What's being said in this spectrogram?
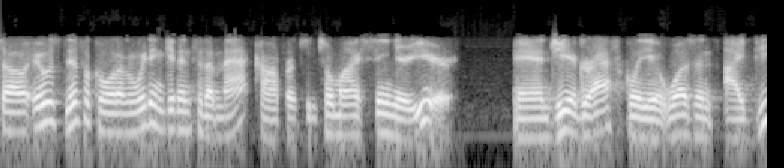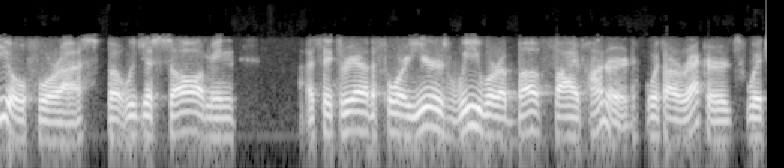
So it was difficult. I mean, we didn't get into the MAC conference until my senior year. And geographically, it wasn't ideal for us, but we just saw, I mean, I'd say three out of the four years, we were above 500 with our records, which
